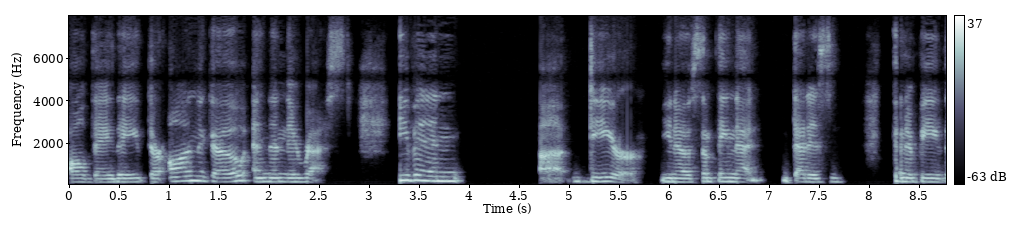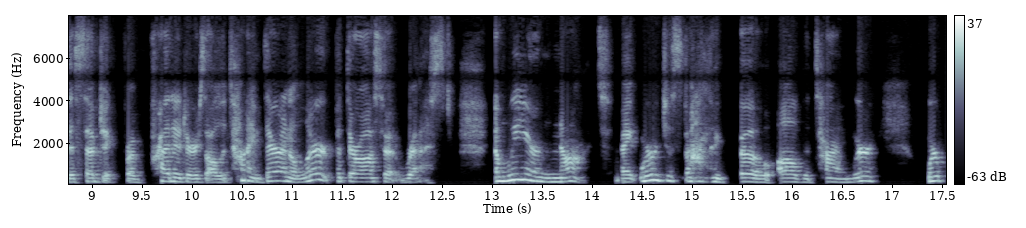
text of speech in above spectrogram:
all day. They they're on the go and then they rest. Even uh, deer, you know, something that that is going to be the subject of predators all the time. They're on alert, but they're also at rest. And we are not, right? We're just on the go all the time. We're we're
